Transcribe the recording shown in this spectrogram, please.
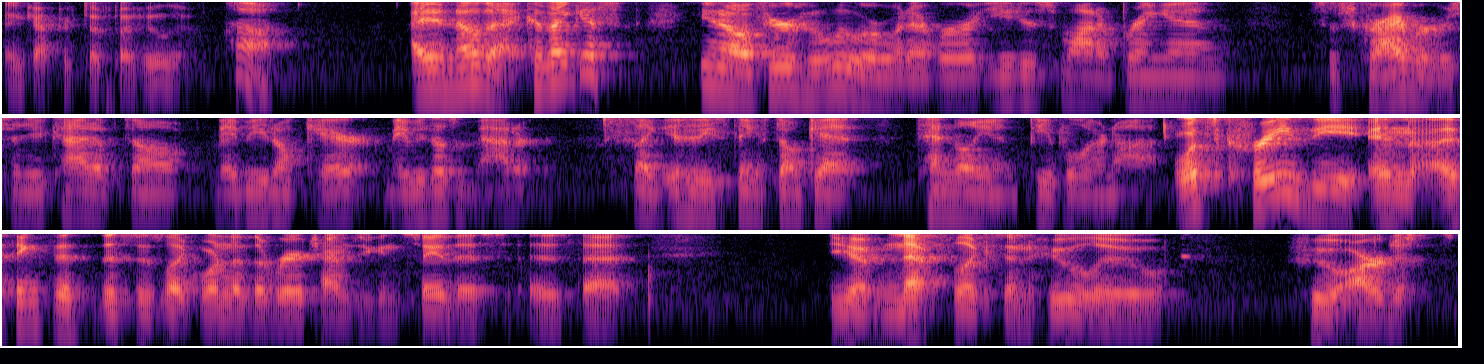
and got picked up by Hulu. huh? I didn't know that because I guess you know if you're Hulu or whatever, you just want to bring in subscribers and you kind of don't. Maybe you don't care. Maybe it doesn't matter. Like if these things don't get 10 million people or not. What's crazy, and I think that this is like one of the rare times you can say this, is that you have Netflix and Hulu who are just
